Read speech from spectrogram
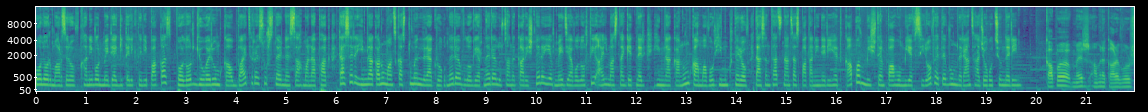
բոլոր մարզերով, քանի որ մեդիա գիտելիքների պակաս բոլոր գյուղերում կա, բայց ռեսուրսներն են սահմանափակ։ Դասերը հիմնականում անցկացնում են լրագրողները, վլոգերները, լուսանկարիչները եւ մեդիա ոլորտի այլ մասնագետներ, հիմնականում կամավոր հիմունքներով։ Դասընթացն անցած պատանիների հետ կապը միշտ են պահում եւ սիրով հետևում նրանց հաջողություններին կապը մեր ամենակարևոր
